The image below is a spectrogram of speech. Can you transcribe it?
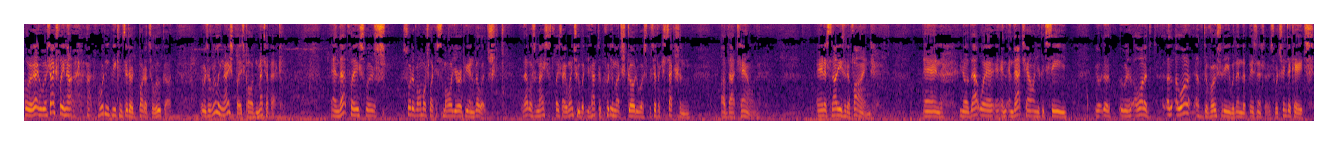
well, it was actually not, not wouldn't be considered part of Toluca. It was a really nice place called Metepec. And that place was sort of almost like a small European village. That was the nicest place I went to, but you have to pretty much go to a specific section of that town. And it's not easy to find. And, you know, that way, in, in that town, you could see, you know, there, was a lot of, a, a, lot of diversity within the businesses, which indicates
